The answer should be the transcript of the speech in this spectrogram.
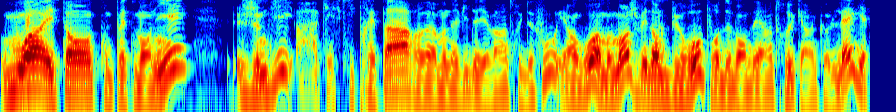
Moi, étant complètement niais, je me dis, ah, qu'est-ce qu'il prépare À mon avis, il doit y avoir un truc de fou. Et en gros, un moment, je vais dans le bureau pour demander un truc à un collègue.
